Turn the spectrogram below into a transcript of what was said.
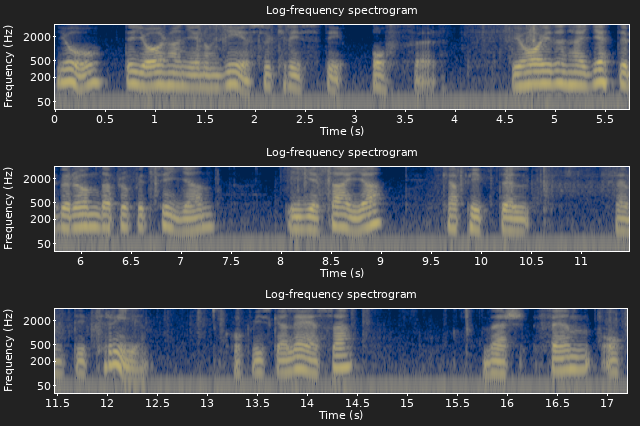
Jo, det gör han genom Jesu Kristi offer. Vi har ju den här jätteberömda profetian i Jesaja kapitel 53. Och vi ska läsa vers 5 och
